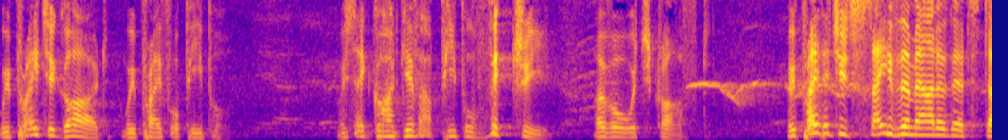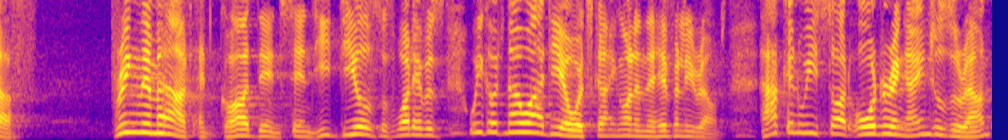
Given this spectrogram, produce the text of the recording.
We pray to God, we pray for people. We say, God, give our people victory over witchcraft. We pray that you'd save them out of that stuff. Bring them out. And God then sends, He deals with whatever's. We got no idea what's going on in the heavenly realms. How can we start ordering angels around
